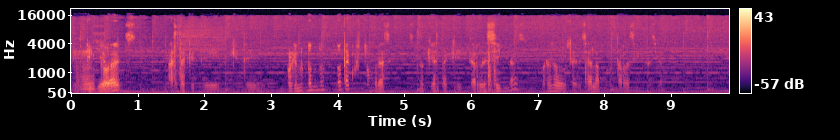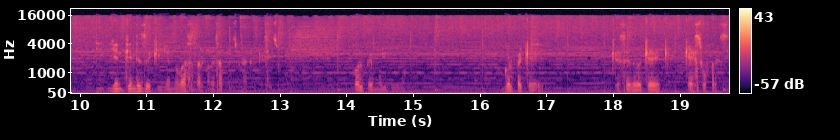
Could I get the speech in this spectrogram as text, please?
que llevas hasta que te, que te porque no, no, no, te acostumbras, sino que hasta que te resignas, por eso se desea la pronta resignación, y, entiendes de que ya no vas a estar con esa persona, que sí es un golpe muy duro, un golpe que, que, se, que, que sufres.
